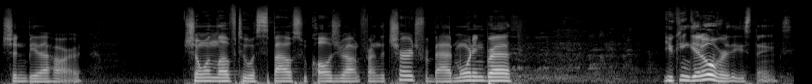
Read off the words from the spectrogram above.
shouldn't be that hard. Showing love to a spouse who calls you out in front of the church for bad morning breath, you can get over these things.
